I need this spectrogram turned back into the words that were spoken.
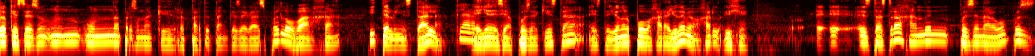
lo que es, es un- una persona que reparte tanques de gas, pues lo baja y te lo instala. Claro. Ella decía, pues aquí está, este, yo no lo puedo bajar, ayúdame a bajarlo. Y dije, "Eh, eh, estás trabajando en, pues en algo, pues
